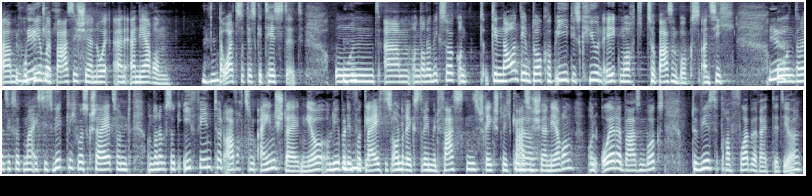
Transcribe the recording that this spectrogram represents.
ähm, probier mal basische Ernährung. Mhm. Der Arzt hat das getestet. Und, mhm. ähm, und dann habe ich gesagt, und genau an dem Tag habe ich das Q&A gemacht zur Basenbox an sich. Ja. Und dann hat sie gesagt, Ma, ist das wirklich was Gescheites? Und, und dann habe ich gesagt, ich finde halt einfach zum Einsteigen, ja, und ich habe mhm. den Vergleich, das andere Extrem mit Fasten, Schrägstrich genau. basische genau. Ernährung und eure Basenbox, du wirst darauf vorbereitet, ja.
